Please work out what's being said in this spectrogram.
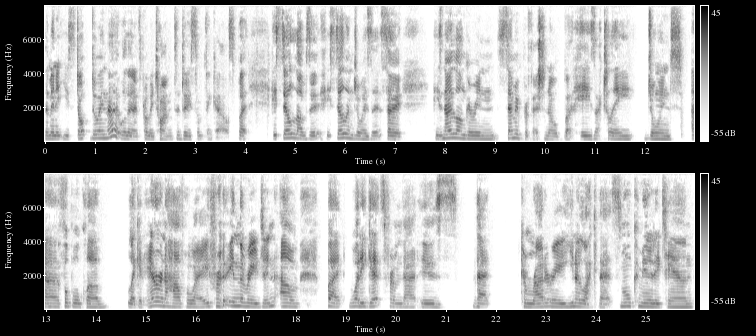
The minute you stop doing that, well, then it's probably time to do something else. But he still loves it. He still enjoys it. So he's no longer in semi professional, but he's actually joined a football club like an hour and a half away from in the region. Um, but what he gets from that is that camaraderie, you know, like that small community town.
